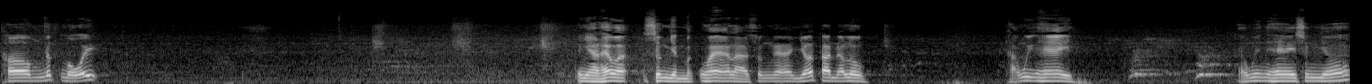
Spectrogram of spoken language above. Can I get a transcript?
thơm nứt mũi. Cái nhà thấy không ạ, xuân nhìn mặt hoa là xuân à, nhớ tên đã luôn. Thảo nguyên hai. Thảo nguyên hai, xuân nhớ.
